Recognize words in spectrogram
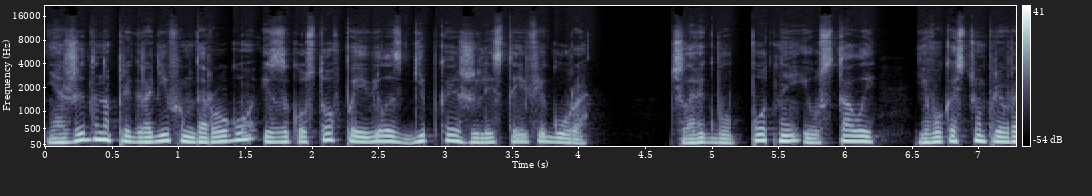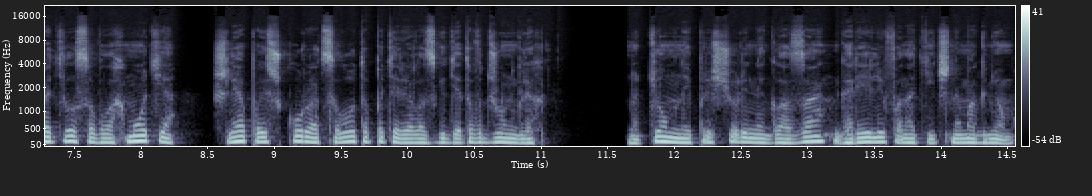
Неожиданно преградив им дорогу, из-за кустов появилась гибкая жилистая фигура. Человек был потный и усталый, его костюм превратился в лохмотья, шляпа из шкуры оцелота потерялась где-то в джунглях. Но темные прищуренные глаза горели фанатичным огнем.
